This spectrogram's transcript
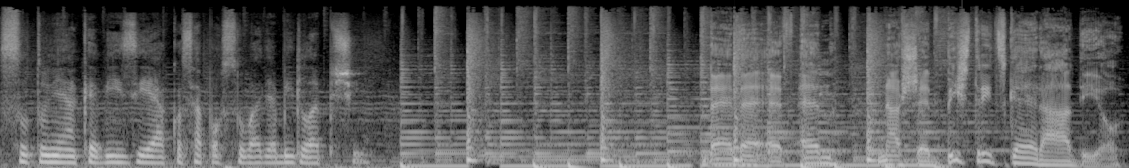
sú tu nejaké vízie, ako sa posúvať a byť lepší. BBFM, naše Bystrické rádio.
